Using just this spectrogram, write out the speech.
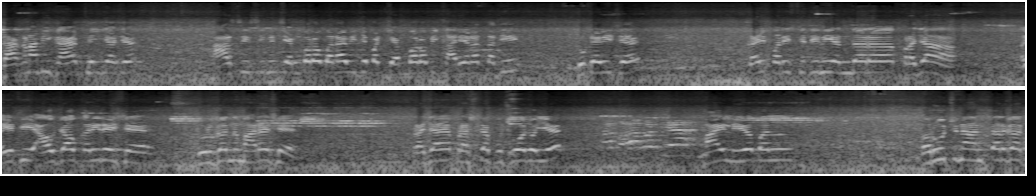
ઢાંકણા બી ગાયબ થઈ ગયા છે. આરસીસીની ચેમ્બરો બનાવી છે, પણ ચેમ્બરો બી કાર્યરત નથી. તૂટેલી છે. કઈ પરિસ્થિતિની અંદર પ્રજા અહીંથી આવજાવ કરી રહી છે, દુર્ગંધ મારે છે. પ્રજાએ પ્રશ્ન પૂછવો જોઈએ. માય લિવેબલ ભરૂચના અંતર્ગત,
